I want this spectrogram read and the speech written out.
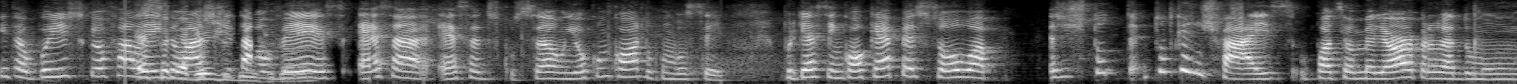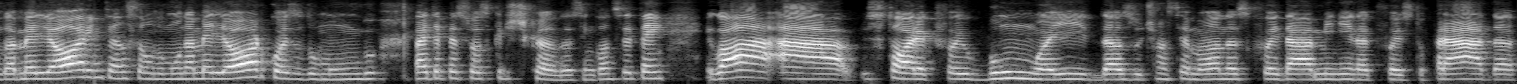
então, por isso que eu falei que é eu acho que dúvida, né? talvez né? essa, essa discussão, e eu concordo com você, porque assim, qualquer pessoa a gente tudo, tudo que a gente faz pode ser o melhor projeto do mundo, a melhor intenção do mundo, a melhor coisa do mundo, vai ter pessoas criticando. Assim, quando você tem igual a, a história que foi o boom aí das últimas semanas, que foi da menina que foi estuprada,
